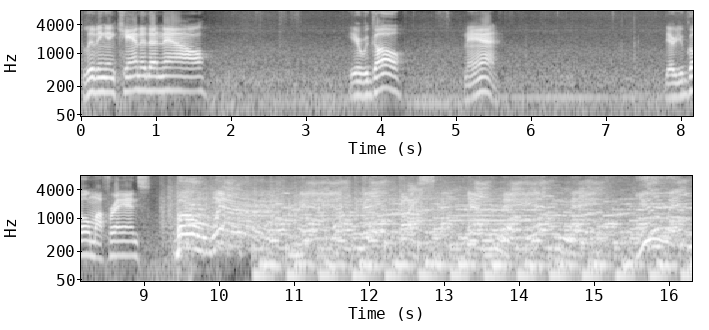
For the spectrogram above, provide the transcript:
Living in Canada now. Here we go. Man, there you go, my friends. Boom! Winner! You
